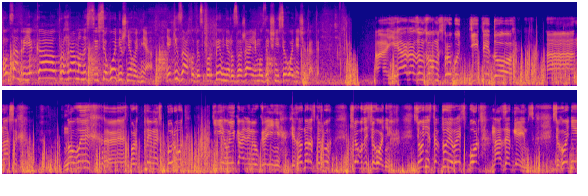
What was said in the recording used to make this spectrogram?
Олександре, яка програма на сьогоднішнього дня? Які заходи спортивні, розважальні, музичні сьогодні чекати? Я разом з вами спробую дійти до наших нових е, спортивних споруд, які є унікальними в Україні. І заодно розкажу, що буде сьогодні. Сьогодні стартує весь спорт на Z Games. Сьогодні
